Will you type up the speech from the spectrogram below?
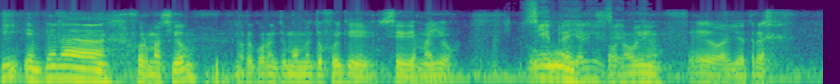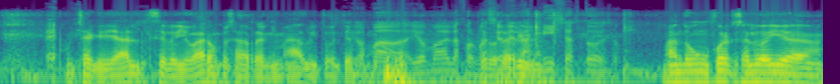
Y en plena formación, no recuerdo en qué momento fue que se desmayó. Siempre hay Uy, alguien que se Sonó bien feo ahí atrás. Pucha, que ya se lo llevaron pues a reanimarlo y todo el Yo tema. ¿no? amaba, yo amaba la formación de las misas, todo eso. Mando un fuerte saludo ahí a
